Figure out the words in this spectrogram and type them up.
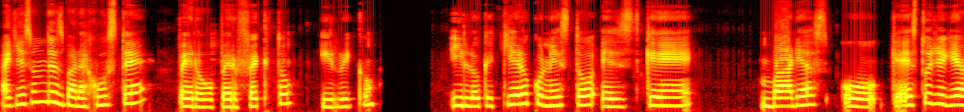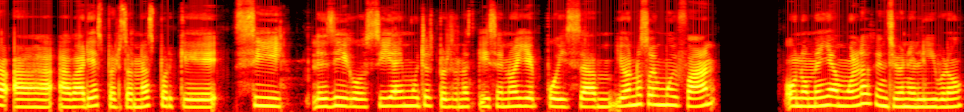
Aquí es un desbarajuste, pero perfecto y rico. Y lo que quiero con esto es que varias o que esto llegue a, a varias personas porque sí, les digo, sí hay muchas personas que dicen, oye, pues yo no soy muy fan o no me llamó la atención el libro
